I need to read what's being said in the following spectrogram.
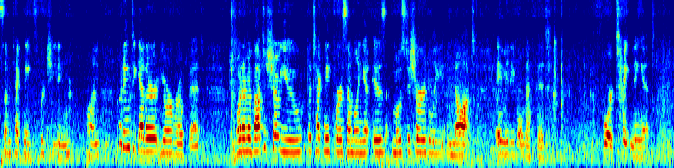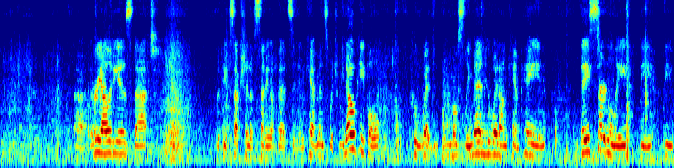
some techniques for cheating on putting together your rope bed. What I'm about to show you, the technique for assembling it, is most assuredly not a medieval method for tightening it. Uh, the reality is that, with the exception of setting up beds in encampments, which we know people who went, mostly men who went on campaign, they certainly, the, the,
